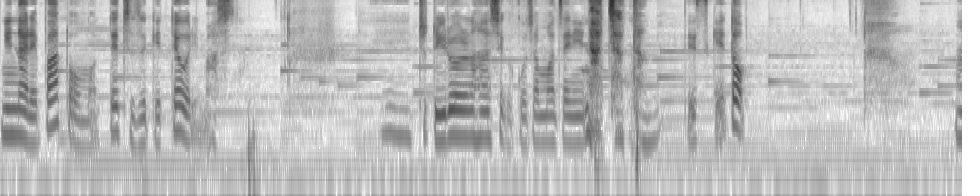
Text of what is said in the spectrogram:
になればと思って続けております。えー、ちょっといろいろな話がごちゃ混ぜになっちゃったんですけど、う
